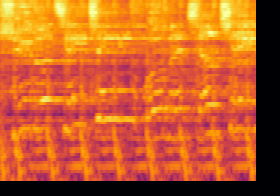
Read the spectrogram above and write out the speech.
许多奇迹，我们相信。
